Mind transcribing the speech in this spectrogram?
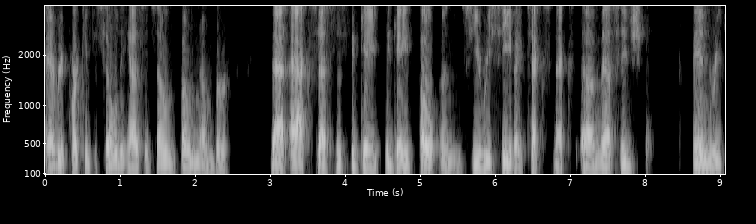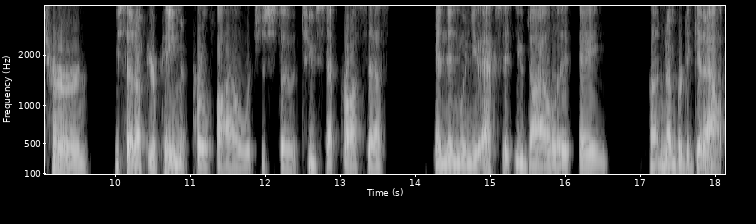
Every parking facility has its own phone number. That accesses the gate. The gate opens. You receive a text uh, message. In return, you set up your payment profile, which is a two step process. And then when you exit, you dial a, a, a number to get out.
